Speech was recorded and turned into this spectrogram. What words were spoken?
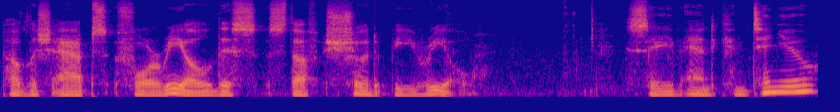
publish apps for real, this stuff should be real. Save and continue.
